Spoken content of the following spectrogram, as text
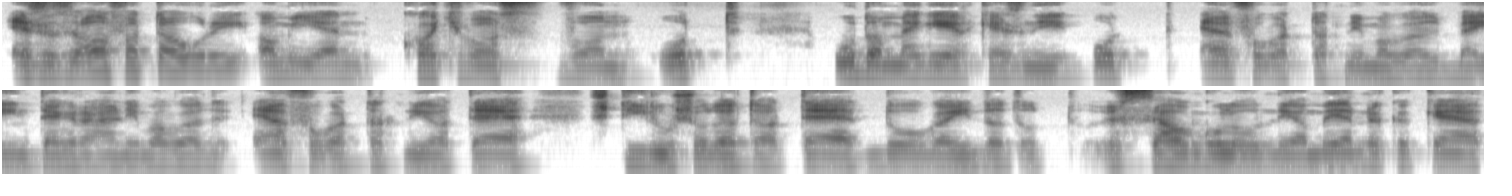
ez az Alfa Tauri, amilyen katyvasz van ott, oda megérkezni, ott elfogadtatni magad, beintegrálni magad, elfogadtatni a te stílusodat, a te dolgaidat, ott összehangolódni a mérnökökkel.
